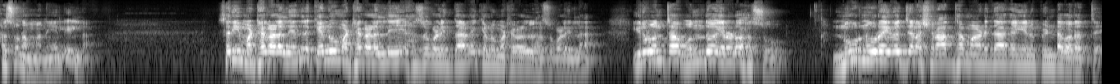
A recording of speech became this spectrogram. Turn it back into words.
ಹಸು ನಮ್ಮ ಮನೆಯಲ್ಲಿ ಇಲ್ಲ. ಸರಿ ಮಠಗಳಲ್ಲಿ ಅಂದರೆ ಕೆಲವು ಮಠಗಳಲ್ಲಿ ಹಸುಗಳಿದ್ದಾವೆ, ಕೆಲವು ಮಠಗಳಲ್ಲಿ ಹಸುಗಳಿಲ್ಲ. ಇರುವಂಥ ಒಂದೋ, ಎರಡೋ ಹಸು ನೂರು ನೂರೈವತ್ತು ಜನ ಶ್ರಾದ್ದ ಮಾಡಿದಾಗ ಏನು ಪಿಂಡ ಬರುತ್ತೆ?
